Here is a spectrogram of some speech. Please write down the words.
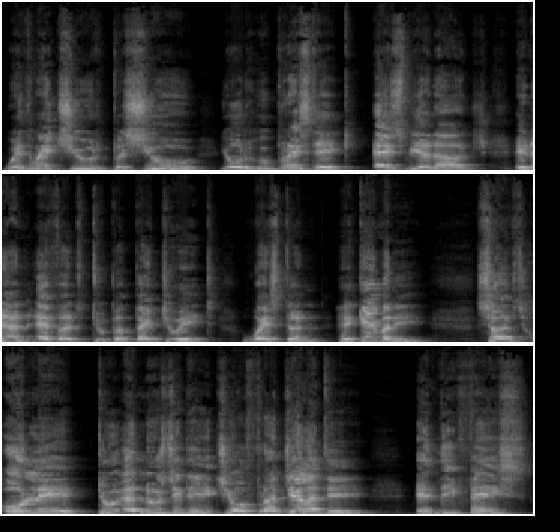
with which you pursue your hubristic espionage in an effort to perpetuate Western hegemony serves only to elucidate your fragility in the face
